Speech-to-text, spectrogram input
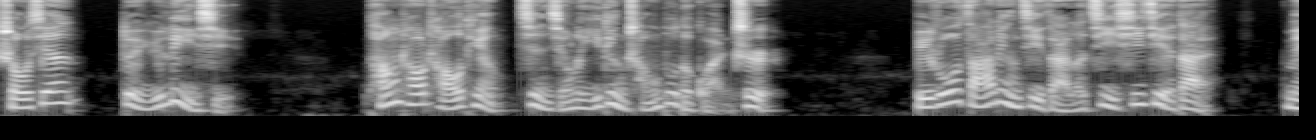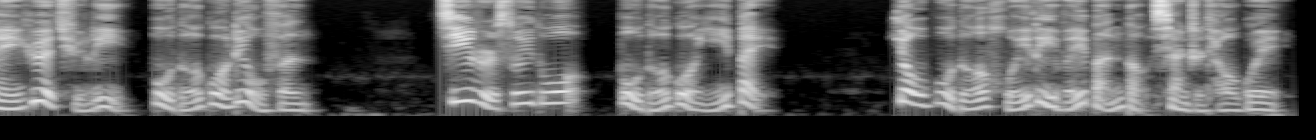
首先，对于利息，唐朝朝廷进行了一定程度的管制，比如杂令记载了计息借贷，每月取利不得过六分，积日虽多，不得过一倍。又不得回利为本等限制条规。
